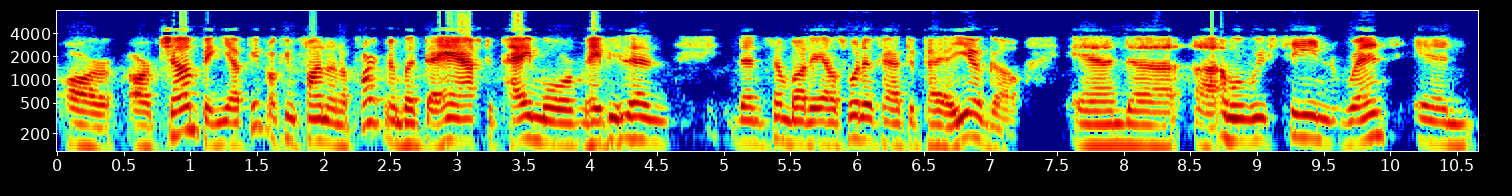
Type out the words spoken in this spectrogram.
are are jumping. Yeah, people can find an apartment, but they have to pay more maybe than than somebody else would have had to pay a year ago. And uh, uh, I mean, we've seen rents in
